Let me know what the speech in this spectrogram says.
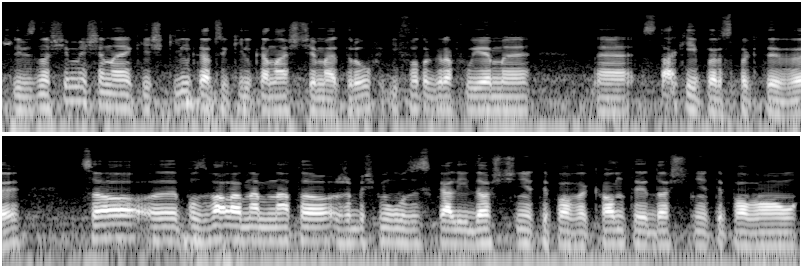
czyli wznosimy się na jakieś kilka czy kilkanaście metrów i fotografujemy e, z takiej perspektywy, co e, pozwala nam na to, żebyśmy uzyskali dość nietypowe kąty, dość nietypową,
